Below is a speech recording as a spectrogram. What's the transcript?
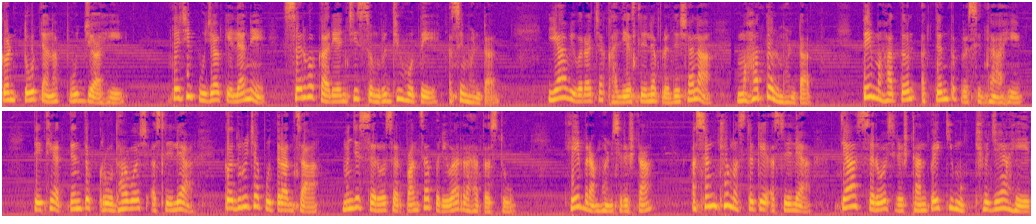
कारण तो त्यांना पूज्य आहे. त्याची पूजा केल्याने सर्व कार्यांची समृद्धी होते असे म्हणतात. या विवराच्या खाली असलेल्या प्रदेशाला महातल म्हणतात. ते महातल अत्यंत प्रसिद्ध आहे. तेथे अत्यंत क्रोधावश असलेल्या कद्रूच्या पुत्रांचा म्हणजे सर्व सर्पांचा परिवार राहत असतो. हे ब्राह्मण श्रेष्ठा असंख्य मस्तके असलेल्या त्या सर्व श्रेष्ठांपैकी मुख्य जे आहेत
